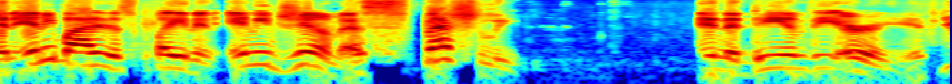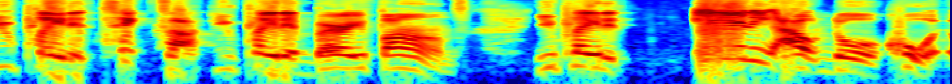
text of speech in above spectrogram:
And anybody that's played in any gym, especially in the DMV area, if you played at TikTok, you played at Barry Farms, you played at any outdoor court,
